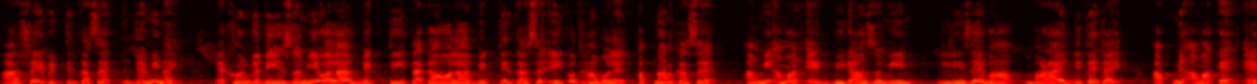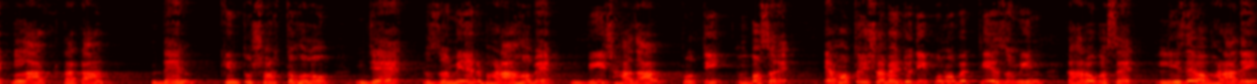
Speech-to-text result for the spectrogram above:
আর সেই ব্যক্তির কাছে জমি নাই। এখন যদি জমিওয়ালা ব্যক্তি, টাকাওয়ালা ব্যক্তির কাছে এই কথা বলে, আপনার কাছে আমি আমার এক বিঘা জমিন লিজে বা ভাড়ায় দিতে চাই। আপনি আমাকে এক লাখ টাকা দেন। কিন্তু শর্ত হলো যে জমিনের ভাড়া হবে বিশ হাজার প্রতি বছরে। এমত হিসাবে যদি কোনো ব্যক্তি জমিন কাহারো কাছে লিজে বা ভাড়া দেয়,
